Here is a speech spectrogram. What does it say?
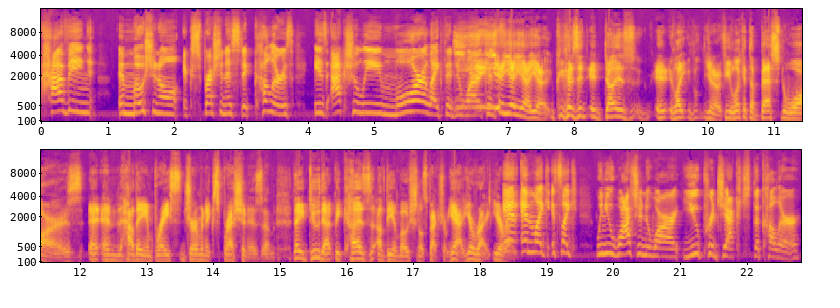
having emotional, expressionistic colors is actually more like the noir. 'cause- Yeah, yeah, yeah, yeah. Because it, it does, it, like, you know, if you look at the best noirs and, and how they embrace German expressionism, they do that because of the emotional spectrum. Yeah, you're right. You're right. And and like it's like when you watch a noir, you project the color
